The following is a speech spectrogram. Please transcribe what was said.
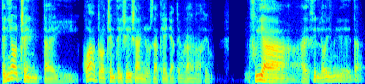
Tenía 84, 86 años de aquella, tengo la grabación. Fui a, a decirle, oye, mire, tal.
